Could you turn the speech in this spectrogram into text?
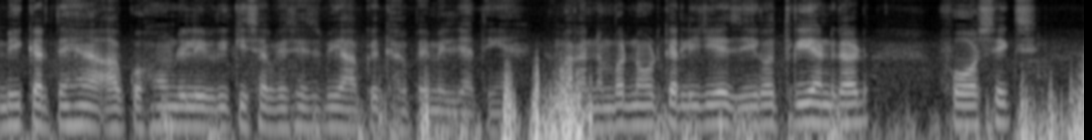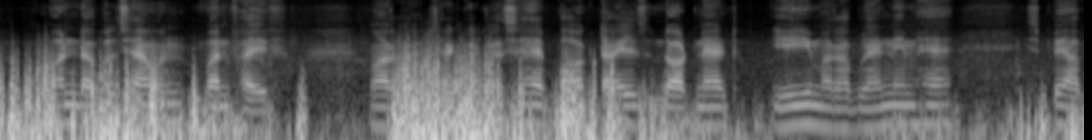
भी करते हैं। आपको होम डिलीवरी की सर्विसेज़ भी आपके घर पे मिल जाती हैं। हमारा नंबर नोट कर लीजिए zero three hundred four six one double seven one five हमारा वेबसाइट का एड्रेस है पाक टाइल्स डॉट नेट यही हमारा ब्रांड नेम है। इस पर आप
